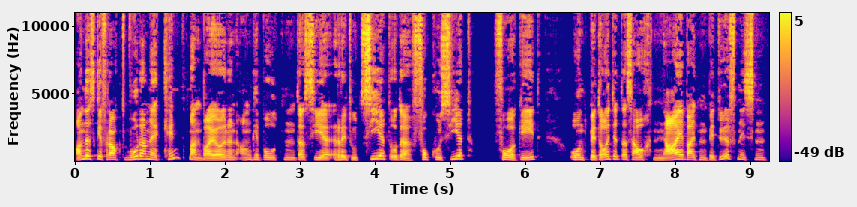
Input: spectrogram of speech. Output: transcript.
anders gefragt, woran erkennt man bei euren Angeboten, dass ihr reduziert oder fokussiert vorgeht? Und bedeutet das auch nahe bei den Bedürfnissen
